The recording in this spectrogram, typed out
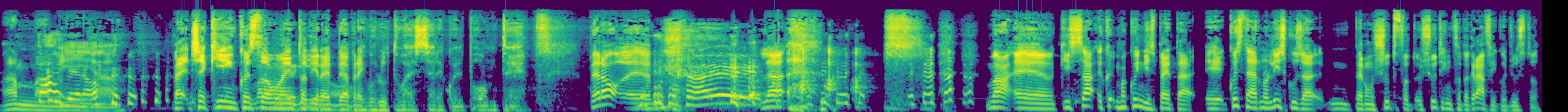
Mamma Povero. mia. Beh, c'è chi in questo Ma momento poverino. direbbe avrei voluto essere quel ponte. Però, ehm, Eh. la- ma eh, chissà, ma quindi aspetta, eh, queste erano lì, scusa, per un shoot foto- shooting fotografico, giusto?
